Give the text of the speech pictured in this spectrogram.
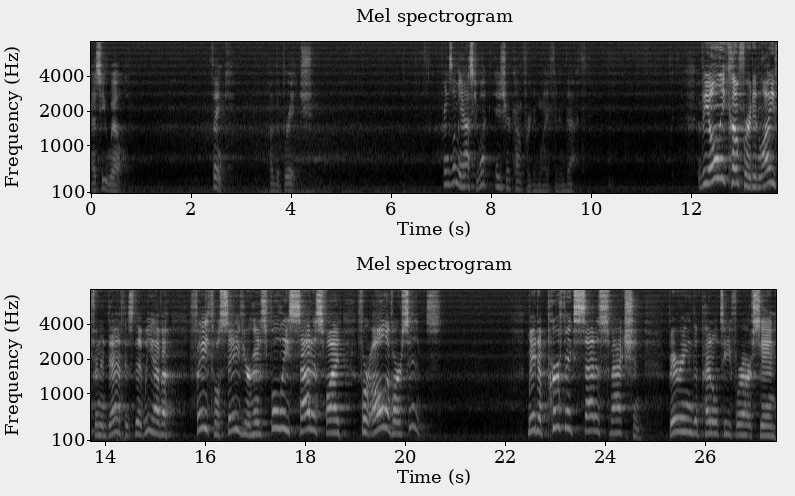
as he will. Think of the bridge. Friends, let me ask you what is your comfort in life and in death? The only comfort in life and in death is that we have a faithful Savior who is fully satisfied for all of our sins, made a perfect satisfaction, bearing the penalty for our sin,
